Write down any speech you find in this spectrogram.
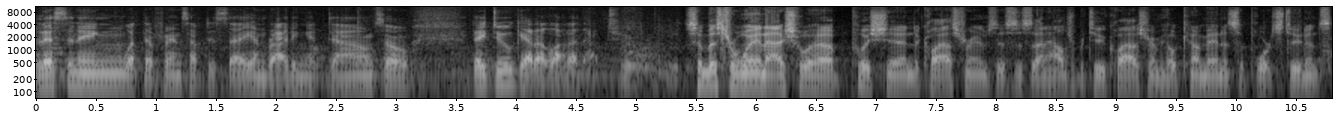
listening what their friends have to say and writing it down. So they do get a lot of that too. So Mr. Wynn actually have push into classrooms. This is an Algebra 2 classroom. He'll come in and support students.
